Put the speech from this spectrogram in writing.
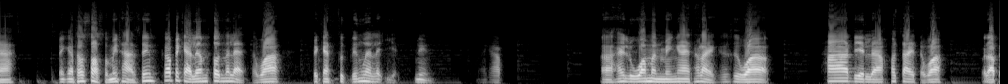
นะ เป็นการทดสอบสมมติฐาน ซึ่งก็เป็นการเริ่มต้นนั่นแหละ แต่ว่าเป็นการฝึกเรื่องรายละเอียดหนึ่งนะครับเอ่อให้รู้ว่ามันไม่ง่ายเท่าไหร่ก็คือว่า ถ้าเรียนแล้วเข้าใจแต่ว่าเวลาไป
